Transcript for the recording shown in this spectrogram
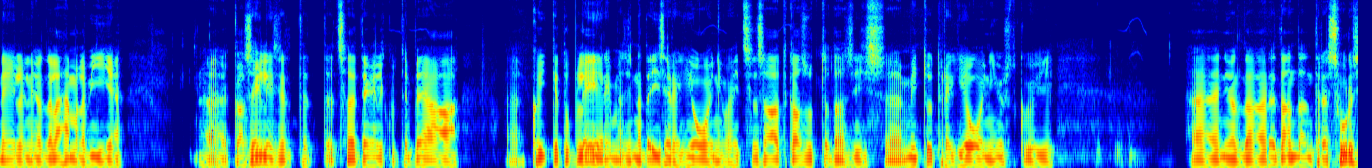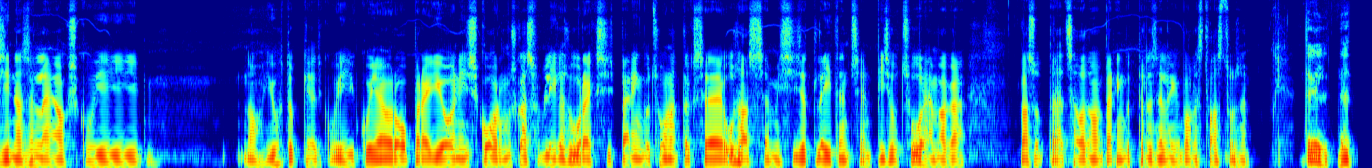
neile nii-öelda lähemale viia. ka selliselt, et, et sa tegelikult ei pea kõike dubleerima sinna teise regiooni, vaid sa saad kasutada siis mitut regiooni justkui Äh, nii-öelda redundant ressursina selle jaoks, kui noh, juhtubki, et kui, kui Euroopa regioonis koormus kasvab liiga suureks, siis päringud suunatakse USA-sse, mis siis, et latency on pisut suurem, aga kasutajad saavad oma päringutele sellegipoolest vastuse. tegelikult need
